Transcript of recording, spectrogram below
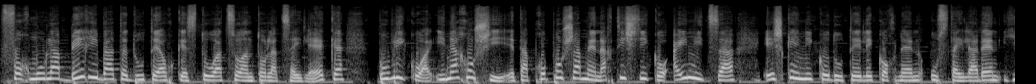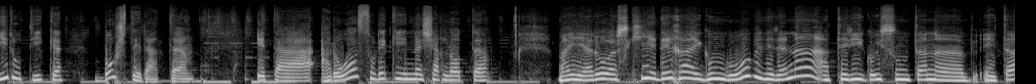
formula berri bat dute aurkeztu atzo antolatzaileek, publikoa inahosi eta proposamen artistiko hainitza eskainiko dute lekornen ustailaren hirutik bosterat. Eta aroa zurekin, Charlotte? Bai, aro aski edera egungo, bederena, ateri goizuntan eh, eta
